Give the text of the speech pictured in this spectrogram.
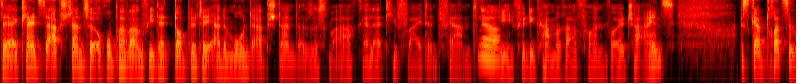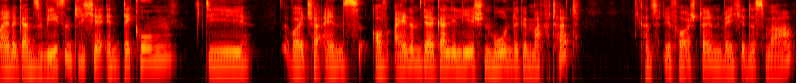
Der kleinste Abstand zu Europa war irgendwie der doppelte Erde-Mond-Abstand. Also es war relativ weit entfernt Ja. für, die, für die Kamera von Voyager 1. Es gab trotzdem eine ganz wesentliche Entdeckung, die Voyager 1 auf einem der galileischen Monde gemacht hat. Kannst du dir vorstellen, welche das war?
